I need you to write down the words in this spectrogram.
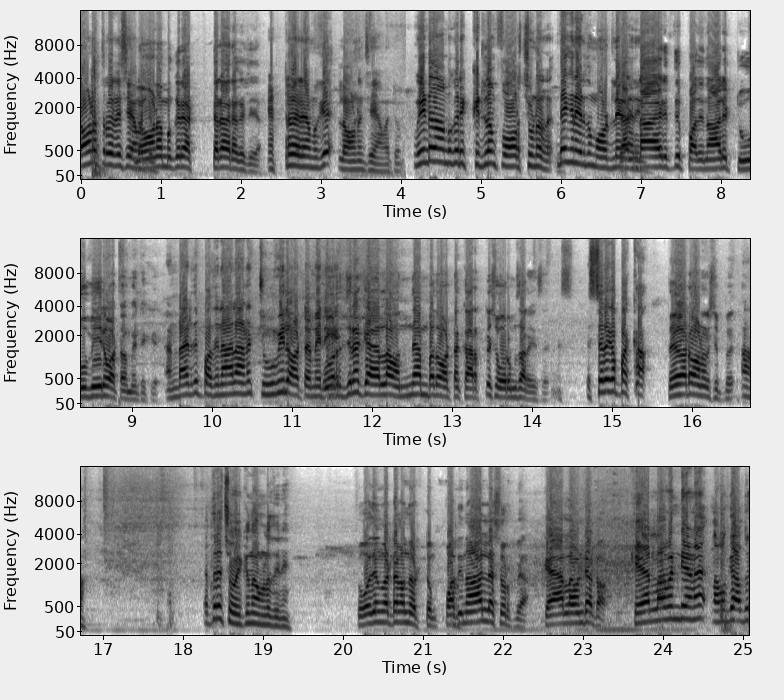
ലോൺ എത്ര വരെ ചെയ്യാം ലോൺ നമുക്ക് എട്ടര വരെ ഒക്കെ ചെയ്യാം. എട്ടര വരെ നമുക്ക് ലോണും ചെയ്യാൻ പറ്റും. വീണ്ടും നമുക്ക് ഒരു കിഡ്ലം ഫോർച്യൂണർ ഇതെങ്ങനെയായിരുന്നു മോഡൽ രണ്ടായിരത്തി പതിനാല് ടൂ വീലർ ഓട്ടോമാറ്റിക് രണ്ടായിരത്തി പതിനാലാണ് two wheel automatic original Kerala ഒന്നേ അമ്പത് ഓട്ടോ കറക്റ്റ് ഷോറൂം സർവീസ് ഹിസ്റ്ററൊക്കെ പക്ക. തേർഡ് ഓണർഷിപ്പ് ആ. എത്ര ചോദിക്കുന്നു നമ്മളിതിന്? ചോദ്യം ഘട്ടങ്ങൾ നെട്ടും. പതിനാല് ലക്ഷം റുപ്യ കേരള വണ്ടി കേട്ടോ? കേരള വണ്ടിയാണ്. നമുക്ക് അത്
